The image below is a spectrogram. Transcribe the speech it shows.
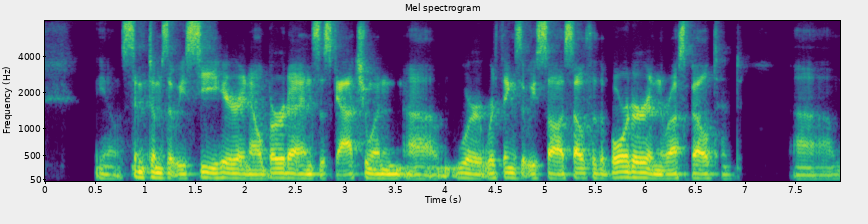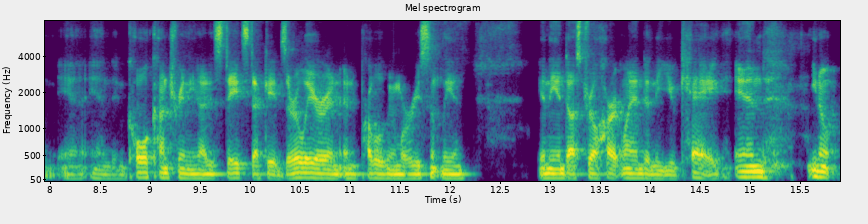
you know symptoms that we see here in Alberta and Saskatchewan um, were were things that we saw south of the border in the Rust Belt and um, and, and, in coal country in the United States decades earlier, and, and, probably more recently in in the industrial heartland in the UK. And you know,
